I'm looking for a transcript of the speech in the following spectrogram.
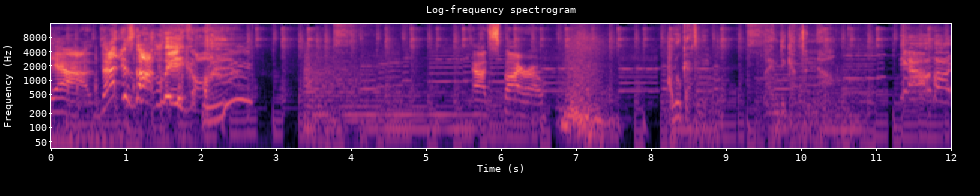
Yeah, that is not legal! Ah, it's Spyro. Look at me. I am the captain now. Oh,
